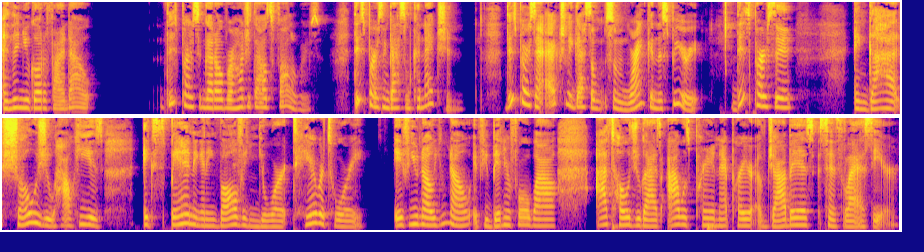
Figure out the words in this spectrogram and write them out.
And then you go to find out this person got over 100,000 followers. This person got some connection. This person actually got some, some rank in the spirit. This person, and God shows you how he is expanding and evolving your territory. If you know, you know, if you've been here for a while, I told you guys I was praying that prayer of Jabez since last year.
